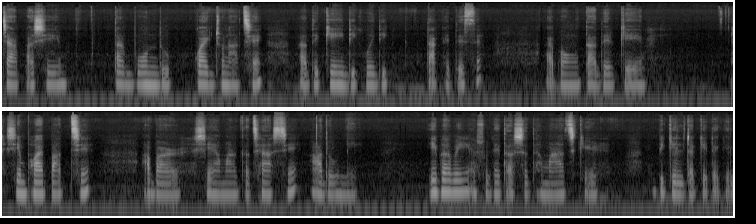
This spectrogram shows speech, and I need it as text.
চারপাশে তার বন্ধু কয়েকজন আছে, তাদেরকে এইদিক ওইদিক তাকাইতেছে এবং তাদেরকে সে ভয় পাচ্ছে, আবার সে আমার কাছে আসে, আদর নেই। এভাবেই আসলে তার সাথে আমার আজকের বিকেলটা কেটে গেল।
